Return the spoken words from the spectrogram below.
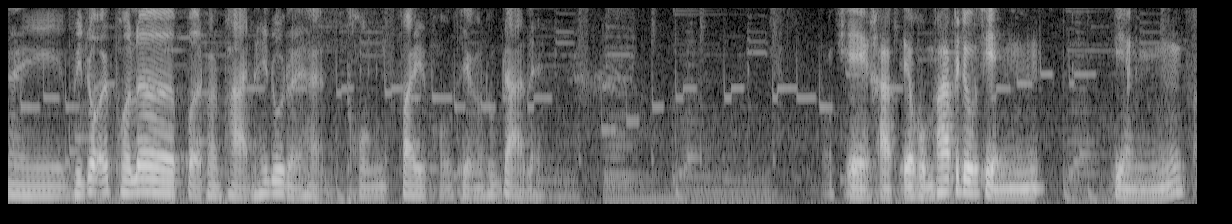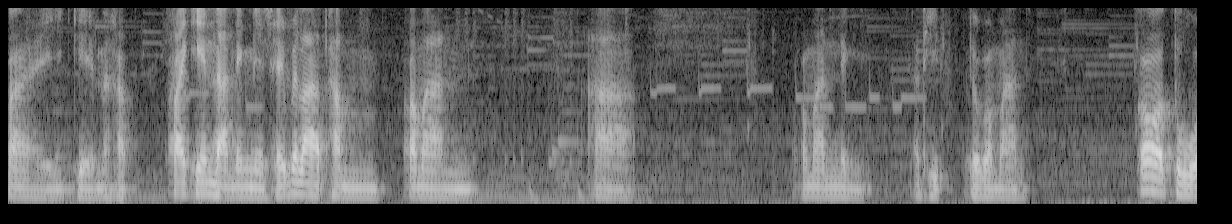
ในวิดีโอเอ็กโพเลอร์เปิดผ่านๆให้ดูหน่อยฮะ ของไฟของเสียงของทุกด่านเลย โอเคครับ เดี๋ยวผมพาไปดูเสียงเสียงไฟล์เกมนะครับ ไฟล์เกมด่านหนึ่งเนี่ยใช้เวลาทำประมาณอ่าประมาณหนึ่งอาทิตย์โดยประมาณ ก็ตัว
